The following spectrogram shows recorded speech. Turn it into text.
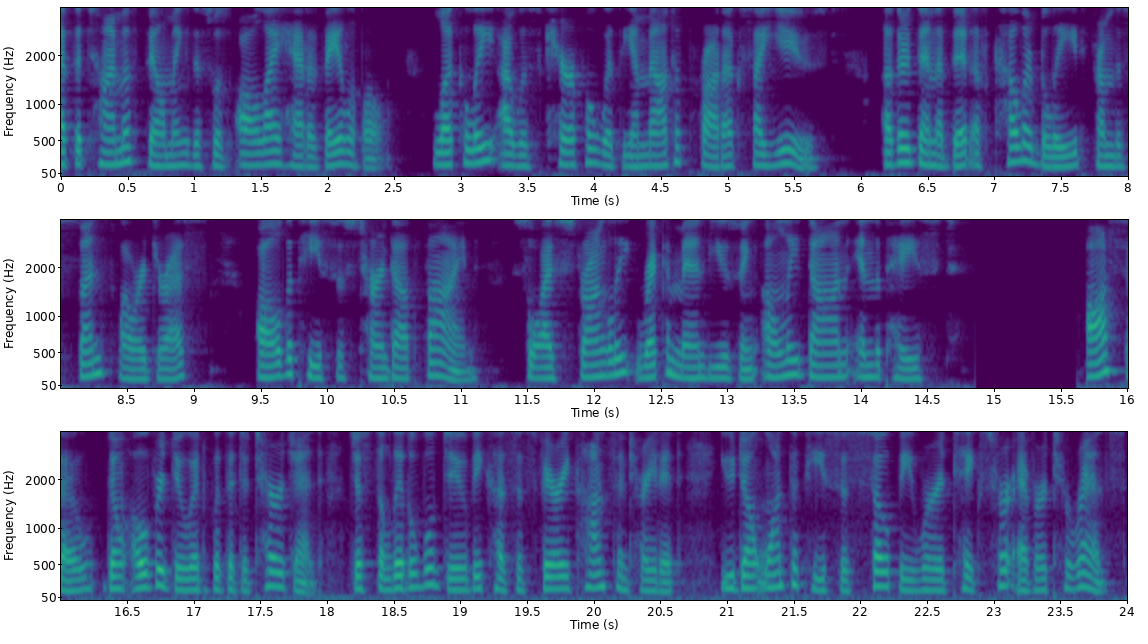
At the time of filming, this was all I had available. Luckily, I was careful with the amount of products I used. Other than a bit of color bleed from the sunflower dress, all the pieces turned out fine, so I strongly recommend using only Dawn in the paste. Also, don't overdo it with the detergent. Just a little will do because it's very concentrated. You don't want the pieces soapy where it takes forever to rinse.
